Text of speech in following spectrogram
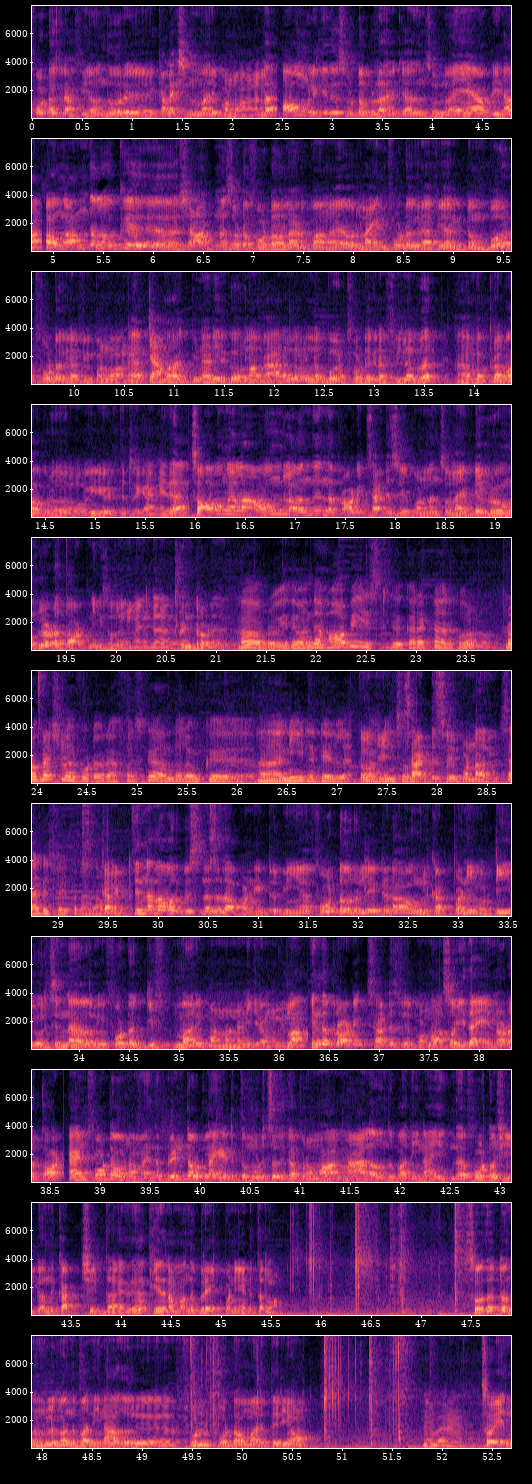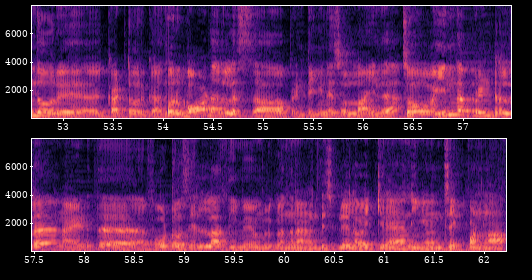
போட்டோகிராஃபியை வந்து ஒரு கலெக்ஷன் மாதிரி பண்ணுவாங்கல்ல. அவங்களுக்கு இது சூட்டபிளா இருக்காதுன்னு சொல்லுவேன். ஏன் அப்படின்னா அவங்க அந்த அளவுக்கு ஷார்ப்னஸோட போட்டோ எல்லாம் எடுப்பாங்க. ஒரு லைன் போட்டோகிராஃபியா இருக்கட்டும் பேர்ட் போட்டோகிராஃபி பண்ணுவாங்க. கேமராக்கு பின்னாடி இருக்கவர்லாம் வேற லெவல்ல பேர்ட் போட்டோகிராஃபி லவர் நம்ம பிரபா ப்ரோ வீடியோ எடுத்துட்டு இருக்காங்க இதை. ஸோ அவங்க எல்லாம் அவங்கள வந்து இந்த ப்ராடக்ட் சாட்டிஸ்ஃபை பண்ணலன்னு சொல்லலாம் எப்படி ப்ரோ உங்களோட தாட் நீங்க சொல்லுங்களேன் இந்த பிரிண்டரோட ஆ ப்ரோ இது வந்து ஹாபிஸ்ட்டுக்கு கரெக்டாக இருக்கும். ப்ரொஃபஷனல் ஃபோட்டோகிராஃபர்ஸ்க்கு அந்த அளவுக்கு நீடட் இல்லை ஓகே சாட்டிஸ்ஃபை பண்ணாது. சாட்டிஸ்ஃபை பண்ணாதான் கரெக்ட் சின்னதா ஒரு பிசினஸ் ஏதாவது பண்ணிட்டு இருப்பீங்க போட்டோ ரிலேட்டடா உங்களுக்கு கட் பண்ணி ஒட்டி ஒரு சின்ன ஒரு போட்டோ கிஃப்ட் மாதிரி பண்ணணும்னு நினைக்கிறவங்களுக்குலாம் இந்த ப்ராடக்ட் சாட்டிஸ்ஃபை பண்ணும். ஸோ இதான் என்னோட தாட் அண்ட் போட்டோ நம்ம இந்த பிரிண்ட் அவுட்லாம் எடுத்து முடிச்சதுக்கு அப்புறமா மேலே வந்து பாத்தீங்கன்னா இந்த போட்டோ ஷீட் வந்து கட் ஷீட் தான் இது. இதை நம்ம வந்து பிரேக் பண்ணி எடுத்துடலாம். ஸோ தட் வந்து உங்களுக்கு வந்து பார்த்தீங்கன்னா அது ஒரு ஃபுல் ஃபோட்டோ மாதிரி தெரியும். இங்க பாருங்க. ஸோ எந்த ஒரு கட்டும் இருக்காது. ஒரு பார்டர்லெஸ் பிரிண்டிங்னே சொல்லலாம் இதை. ஸோ இந்த பிரிண்டரில் நான் எடுத்த ஃபோட்டோஸ் எல்லாத்தையுமே உங்களுக்கு வந்து நான் டிஸ்பிளேல வைக்கிறேன். நீங்கள் வந்து செக் பண்ணலாம்.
